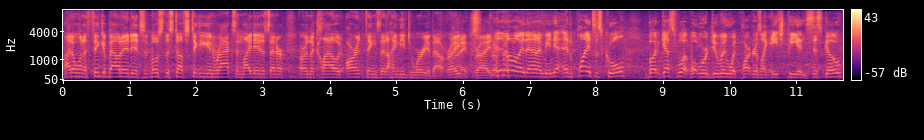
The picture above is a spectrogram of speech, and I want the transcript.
I don't want to think about it. It's most of the stuff sticking in racks in my data center or in the cloud aren't things that I need to worry about, right? Right, right. and not only that, I mean, yeah, the appliance is cool, but guess what? What we're doing with partners like HP and Cisco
